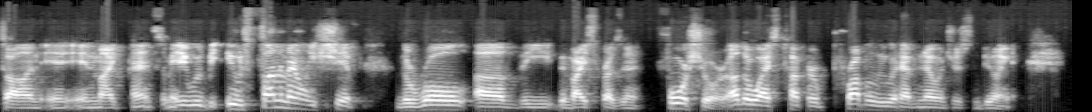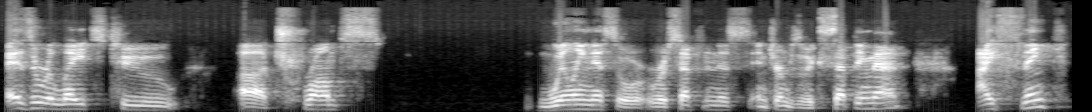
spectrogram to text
saw in, in, Mike Pence. I mean, it would be it would fundamentally shift the role of the the vice president for sure. Otherwise, Tucker probably would have no interest in doing it. As it relates to uh, Trump's willingness or receptiveness in terms of accepting that, I think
